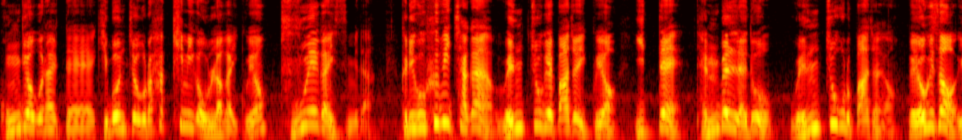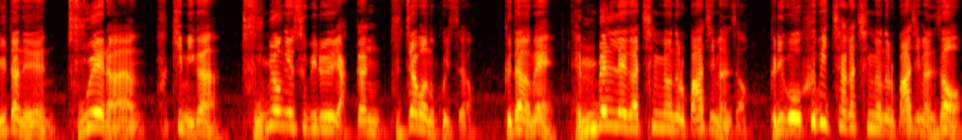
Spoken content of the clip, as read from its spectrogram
공격을 할 때 기본적으로 하키미가 올라가 있고요. 두에가 있습니다. 그리고 흡이차가 왼쪽에 빠져 있고요. 이때 덴벨레도 왼쪽으로 빠져요. 그러니까 여기서 일단은 두에랑 하키미가 두 명의 수비를 약간 붙잡아 놓고 있어요. 그 다음에 덴벨레가 측면으로 빠지면서 그리고 흡이차가 측면으로 빠지면서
